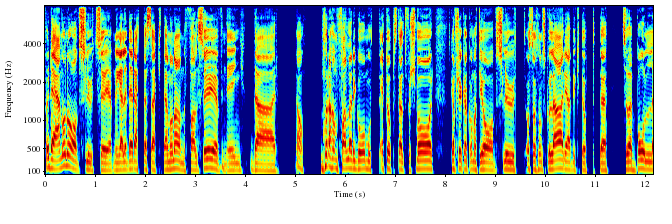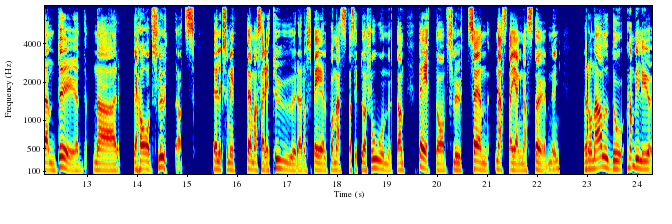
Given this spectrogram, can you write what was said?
För det är någon avslutsövning, eller det är rättare sagt det är någon anfallsövning där ja, några anfallare går mot ett uppställt försvar, ska försöka komma till avslut och så som Scolari har byggt upp det så är bollen död när det har avslutats. Det är liksom inte en massa returer och spel på nästa situation, utan det är ett avslut, sen nästa gäng, nästa övning. Men Ronaldo, han ville ju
